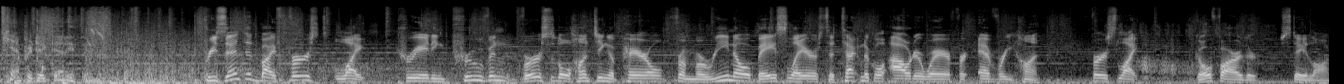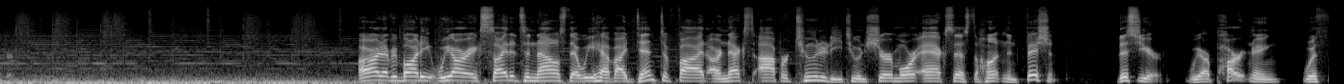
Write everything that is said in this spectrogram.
You can't predict anything. Presented by First Light, creating proven, versatile hunting apparel from merino base layers to technical outerwear for every hunt. First Light. Go farther, stay longer. All right, everybody, we are excited to announce that we have identified our next opportunity to ensure more access to hunting and fishing. This year, we are partnering with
